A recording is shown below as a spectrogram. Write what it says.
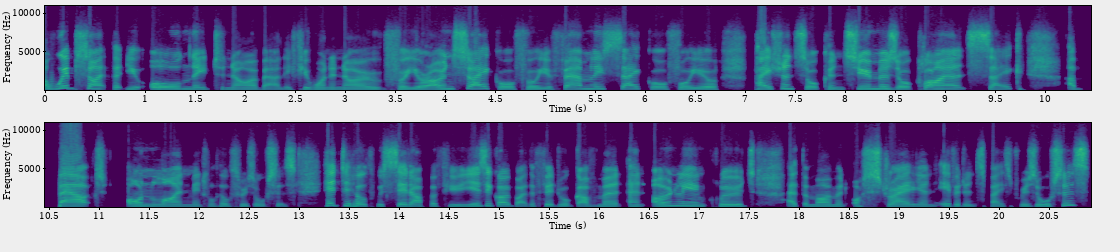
a website that you all need to know about if you want to know for your own sake or for your family's sake or for your patients or consumers or clients' sake about online mental health resources. Head to Health was set up a few years ago by the federal government and only includes, at the moment, Australian evidence based resources.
